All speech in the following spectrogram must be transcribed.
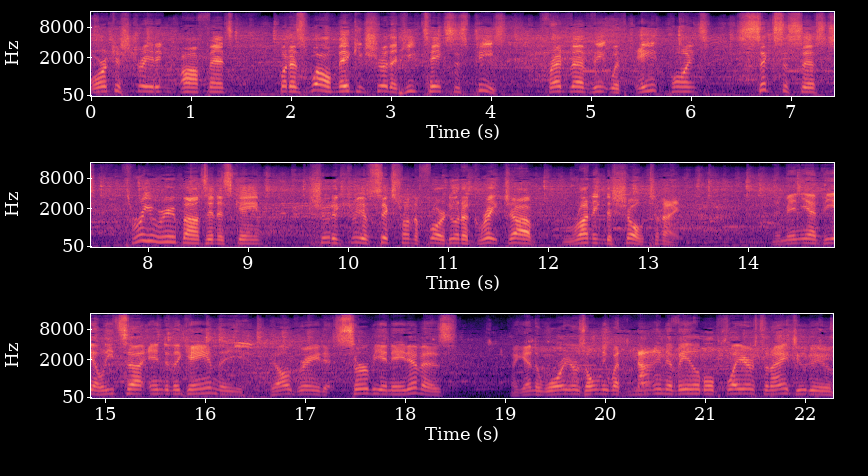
orchestrating offense, but as well making sure that he takes his piece. Fred VanVleet with eight points, six assists, three rebounds in this game, shooting three of six from the floor, doing a great job running the show tonight. Nemanja Bjelica into the game, the Belgrade Serbia native, as again the Warriors only with nine available players tonight due to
